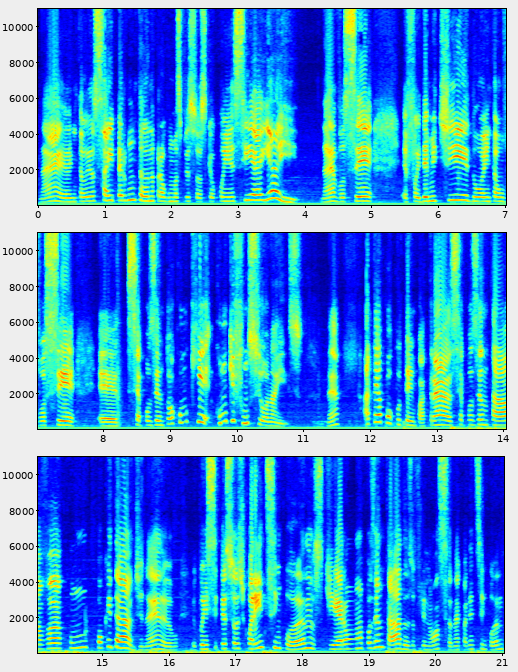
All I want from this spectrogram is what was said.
né? Então eu saí perguntando para algumas pessoas que eu conhecia e aí, né? Você eh, foi demitido ou então você é, se aposentou? Como que como que funciona isso, né? Até pouco tempo atrás se aposentava com pouca idade, né? Eu, eu, conheci pessoas de 45 anos que eram aposentadas. Eu falei, nossa, né? 45 anos,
